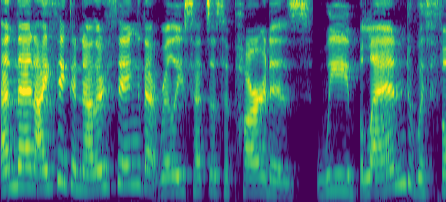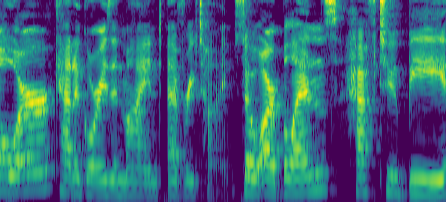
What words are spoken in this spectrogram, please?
And then I think another thing that really sets us apart is we blend with four categories in mind every time. So our blends have to be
